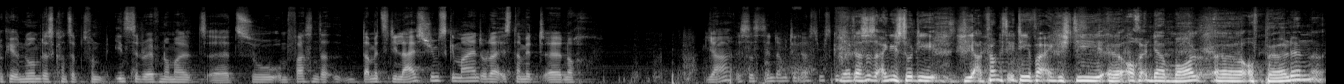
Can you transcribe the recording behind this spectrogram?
Okay, und nur um das Konzept von Instant Rave nochmal äh, zu umfassen, da, damit sind die Livestreams gemeint oder ist damit äh, noch ja, ist das denn damit die Livestreams Ja, das ist eigentlich so die, die Anfangsidee war eigentlich die, äh, auch in der Mall äh, of Berlin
